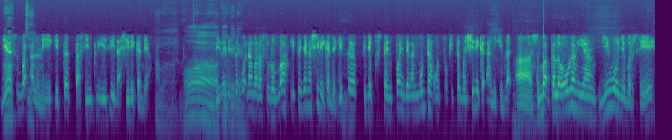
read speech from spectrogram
Dia Okey. sebab hal ni kita tak simply easy nak syirikkan dia. Allah. Oh. Bila okey, disebut nama Rasulullah, kita jangan syirikkan dia. Kita punya standpoint jangan mudah untuk kita mensyirikkan ahli kiblat. Ah, sebab kalau orang yang jiwanya bersih,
